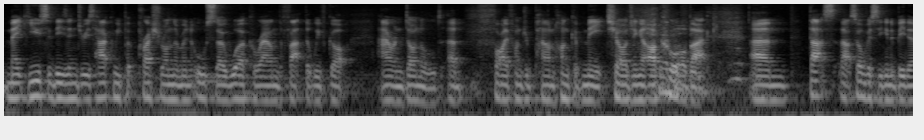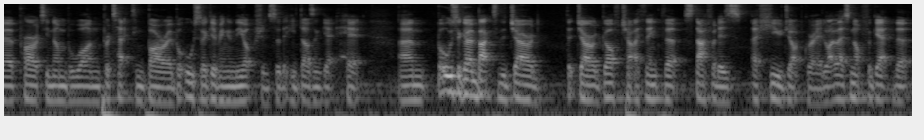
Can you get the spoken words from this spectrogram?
make use of these injuries? How can we put pressure on them and also work around the fact that we've got Aaron Donald, a 500 pound hunk of meat, charging at our quarterback? Um, that's that's obviously going to be the priority number one, protecting Burrow, but also giving him the option so that he doesn't get hit. Um, but also going back to the Jared that Jared Goff chat, I think that Stafford is a huge upgrade. Like let's not forget that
